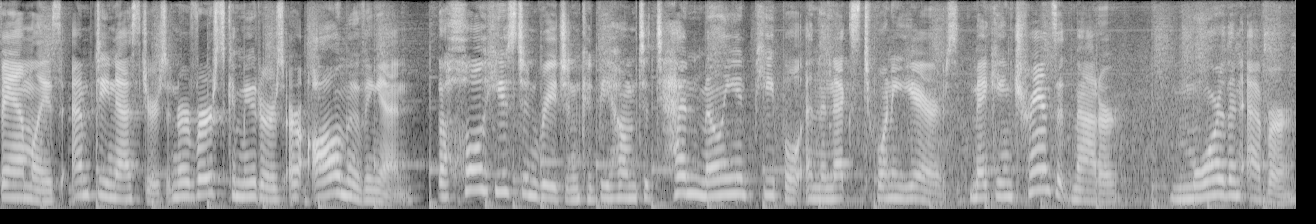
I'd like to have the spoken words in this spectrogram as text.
Families, empty nesters, and reverse commuters are all moving in. The whole Houston region could be home to 10 million people in the next 20 years, making transit matter more than ever.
